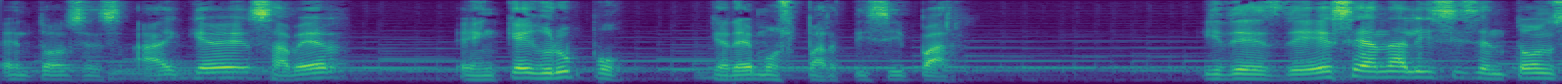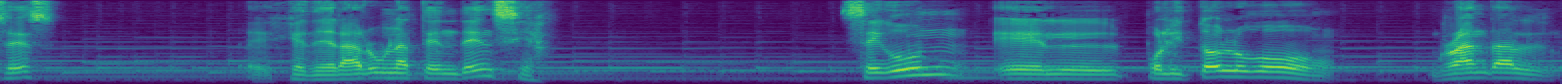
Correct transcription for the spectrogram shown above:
Entonces hay que saber en qué grupo queremos participar. Y desde ese análisis entonces eh, generar una tendencia. Según el politólogo Randall,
